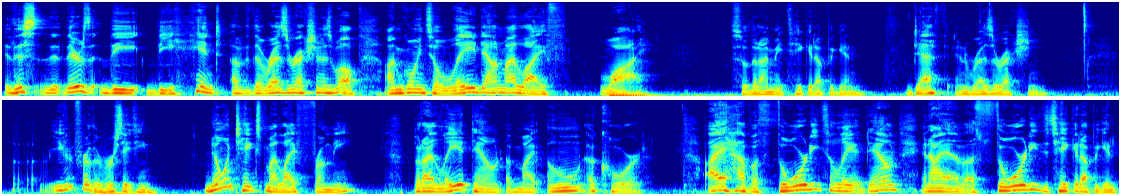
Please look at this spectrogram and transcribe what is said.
this there's the the hint of the resurrection as well. I'm going to lay down my life. Why? So that I may take it up again. Death and resurrection. Uh, even further, verse 18 No one takes my life from me, but I lay it down of my own accord. I have authority to lay it down and I have authority to take it up again.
